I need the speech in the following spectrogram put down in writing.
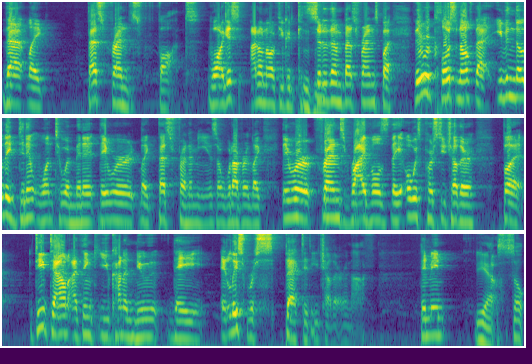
that like best friends fought. Well, I guess I don't know if you could consider mm-hmm. them best friends, but they were close enough that even though they didn't want to admit it, they were like best frenemies or whatever. Like they were friends, rivals. They always pushed each other, but deep down, I think you kind of knew they at least respected each other enough. They made yeah. Oh. So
